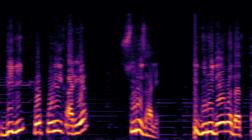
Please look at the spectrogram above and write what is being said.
दिली व पुढील कार्य सुरू झाले. गुरुदेव दत्त.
